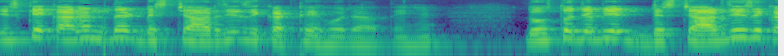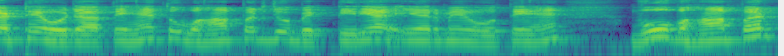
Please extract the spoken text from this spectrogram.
जिसके कारण अंदर डिस्चार्जेस इकट्ठे हो जाते हैं। दोस्तों, जब ये डिस्चार्जेस इकट्ठे हो जाते हैं तो वहाँ पर जो बैक्टीरिया एयर में होते हैं वो वहाँ पर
